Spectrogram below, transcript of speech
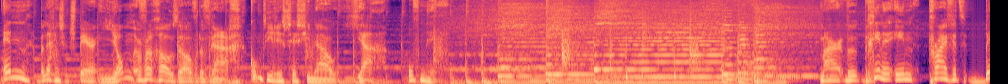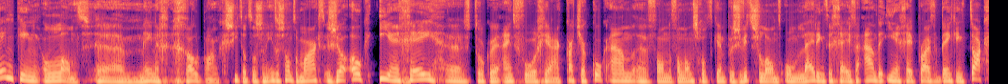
En beleggingsexpert Jan Vergoten over de vraag: komt die recessie nou ja of nee? Maar we beginnen in private banking land. Uh, menig grootbank ziet dat als een interessante markt. Zo ook ING. Uh, trokken eind vorig jaar Katja Kok aan uh, van, van Landschot Campus Zwitserland... om leiding te geven aan de ING private banking tak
